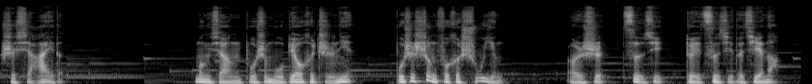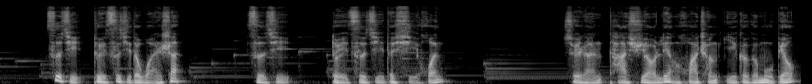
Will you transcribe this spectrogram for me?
是狭隘的。梦想不是目标和执念。不是胜负和输赢，而是自己对自己的接纳，自己对自己的完善，自己对自己的喜欢。虽然它需要量化成一个个目标，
